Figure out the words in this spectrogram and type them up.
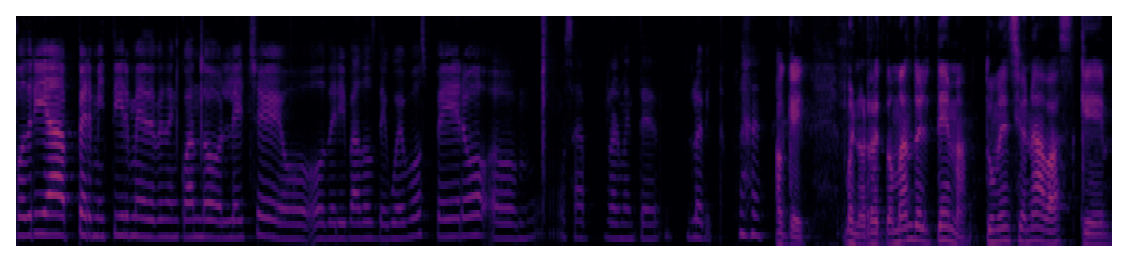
podría permitirme de vez en cuando leche o, derivados de huevos, pero, um, o sea, realmente lo evito. ok, bueno, retomando el tema, tú mencionabas que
